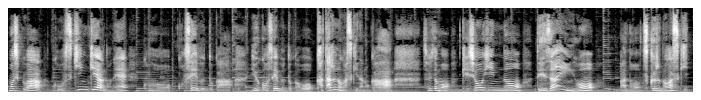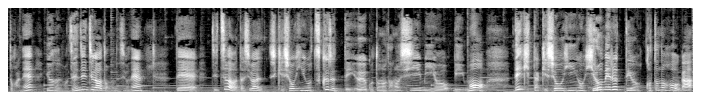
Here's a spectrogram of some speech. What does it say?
もしくはこうスキンケアのねこのこう成分とか有効成分とかを語るのが好きなのかそれとも化粧品のデザインをあの作るのが好きとかねいうのでも全然違うと思うんですよね。で実は私は化粧品を作るっていうことの楽しみよりもできた化粧品を広めるっていうことの方が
